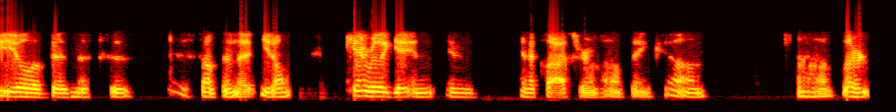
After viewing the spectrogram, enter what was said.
feel of business is, is something that you don't can't really get in in in a classroom. I don't think. Um, uh, learned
